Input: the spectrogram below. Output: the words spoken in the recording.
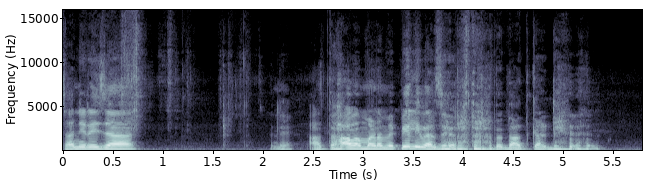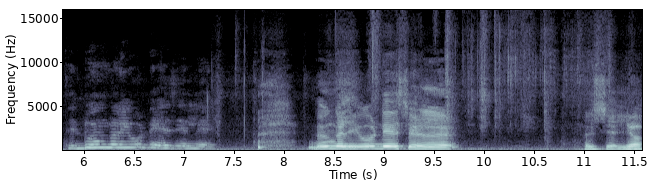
ચાની રહી જા. એટલે આ તો આવા માણા મેં પહેલી વાર જોયા રોતા રોતા દાંત કાઢી. ડુંગળી ઉડે છે લે. ડુંગળી ઉડે છે. હશે લ્યો.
